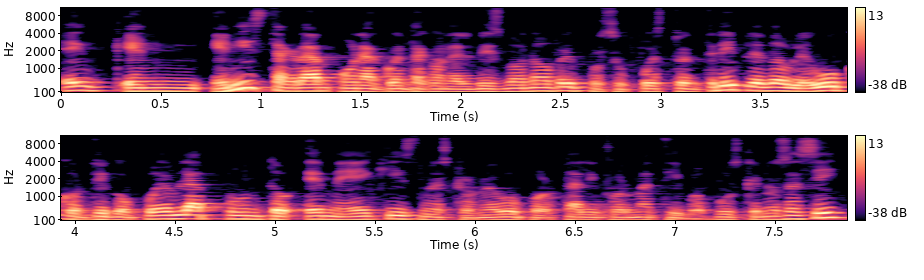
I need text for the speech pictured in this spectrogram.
en, Instagram una cuenta con el mismo nombre, por supuesto en www.contigopuebla.mx, nuestro nuevo portal informativo. Búsquenos así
